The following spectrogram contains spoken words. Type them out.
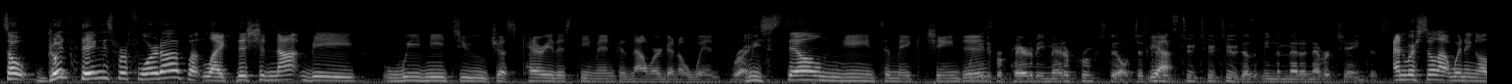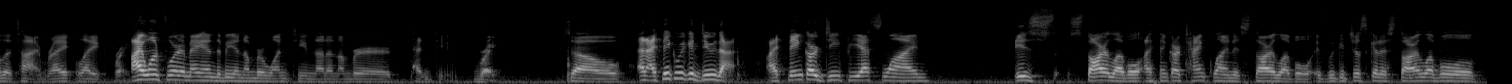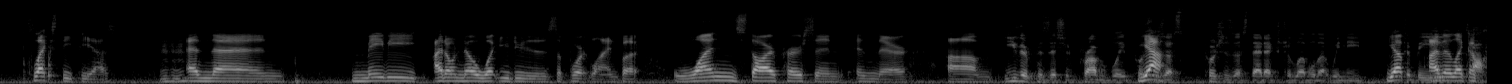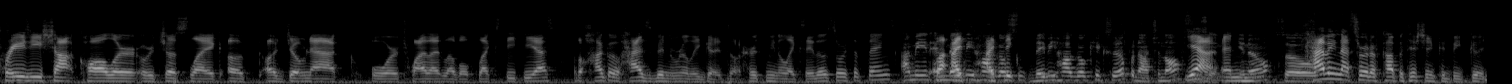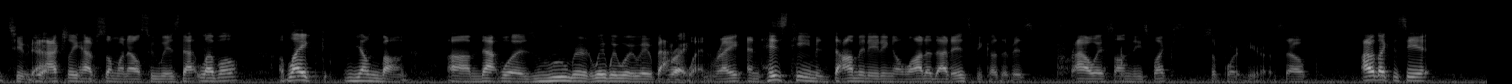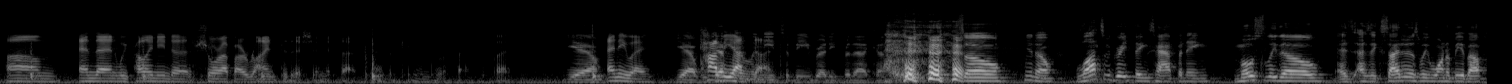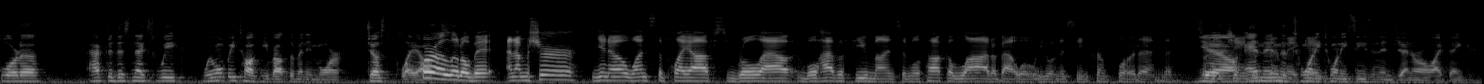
so good things for Florida, but like this should not be we need to just carry this team in because now we're gonna win. Right. We still need to make changes. we need to prepare to be meta proof still. Just because Yeah. it's 2 2 2 doesn't mean the meta never changes. and we're still not winning all the time, right? Like Right. I want Florida Mayhem to be a number one team, not a number ten team. right. So, and I think we could do that. I think our DPS line is star level. I think our tank line is star level. If we could just get a star level flex DPS, Mhm. and then maybe I don't know what you do to the support line, but one star person in there. Um, Either position probably pushes Yeah. us pushes us that extra level that we need. Yep. To be Either like a top team. crazy shot caller or just like a, a Jjonak or Twilight level flex DPS. Although Hago has been really good, so it hurts me to like say those sorts of things. I mean, But and maybe I Hago think- maybe Hago kicks it up a notch in the off Yeah, and you know, so having that sort of competition could be good too. To Yeah. actually have someone else who is that level, of like Young Bong. Um, that was rumored way, way, way, way back Right. when, right? And his team is dominating. A lot of that is because of his prowess on these flex support heroes. So I would like to see it. Um, and then we probably need to shore up our Rein position if that ever came into effect. But yeah, anyway, yeah, we definitely that. need to be ready for that kind of thing. so you know, lots of great things happening. Mostly though, as as excited as we want to be about Florida, after this next week, we won't be talking about them anymore. Just playoffs. for a little bit. And I'm sure, you know, once the playoffs roll out, we'll have a few months and we'll talk a lot about what we want to see from Florida and the Yeah, changes and they're in the making. 2020 season in general, I think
